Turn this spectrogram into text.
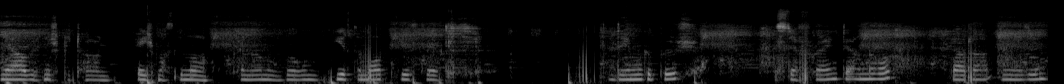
Ja, habe ich nicht getan. Hey, ich mach's immer. Keine Ahnung warum. Hier ist der Mord, hier ist der. In dem Gebüsch ist der Frank, der andere. Ja, da hat man gesehen.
